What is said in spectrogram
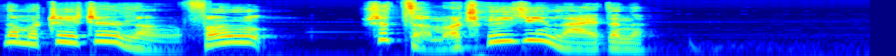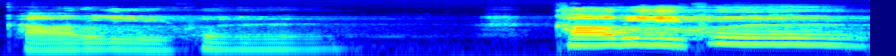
那么这阵冷风是怎么吹进来的呢？康义坤，康义坤！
